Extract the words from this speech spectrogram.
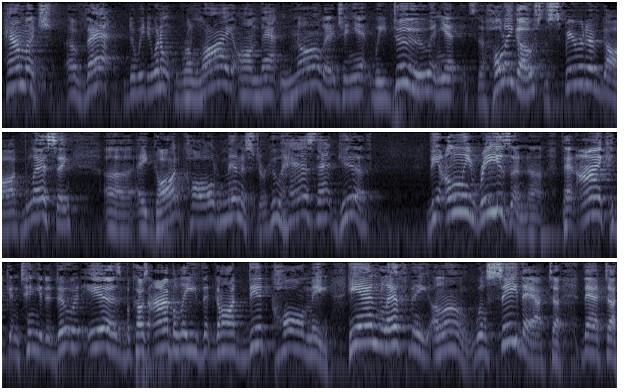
how much of that do we do? We don't rely on that knowledge, and yet we do, and yet it's the Holy Ghost, the Spirit of God, blessing uh, a God called minister who has that gift The only reason uh, that I could continue to do it is because I believe that God did call me. He hadn't left me alone. We'll see that, uh, that, uh,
